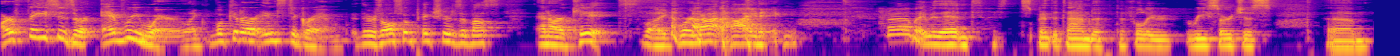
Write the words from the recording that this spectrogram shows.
Our faces are everywhere. Like, look at our Instagram. There's also pictures of us and our kids. Like, we're not hiding. Well, maybe they hadn't spent the time to, to fully research us. Um,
